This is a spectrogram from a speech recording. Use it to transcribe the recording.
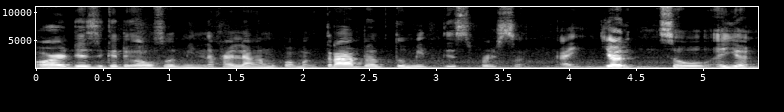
Or this could also mean na kailangan mo pa mag-travel to meet this person. Ayun! So, ayun.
